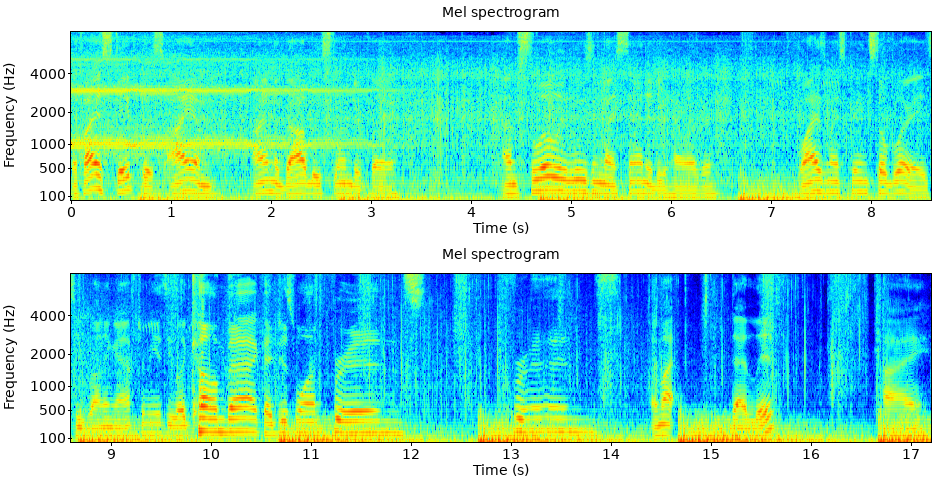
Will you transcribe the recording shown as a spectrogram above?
If I escape this, I am, I am a godly Slender player. I'm slowly losing my sanity, however. Why is my screen so blurry? Is he running after me? Is he like, come back, I just want friends. Friends. Am I, did I live? I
